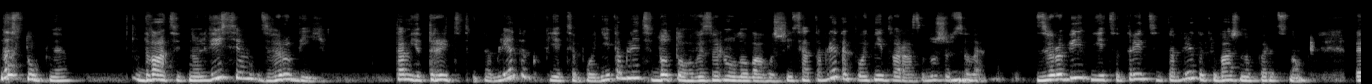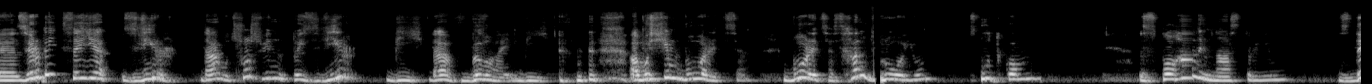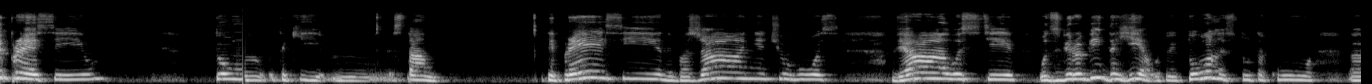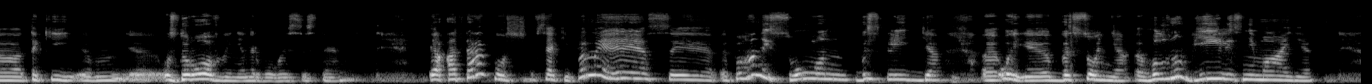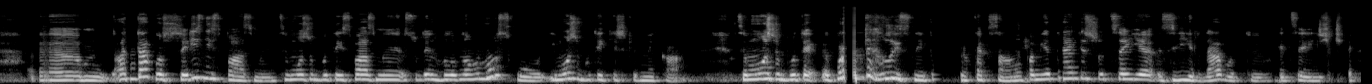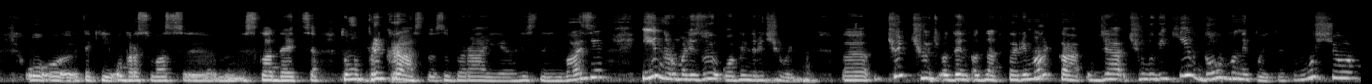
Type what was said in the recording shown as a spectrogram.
Наступне 2008 звиробій. Там є 30 таблеток, п'ється по одній таблетці. До того ви звернули увагу 60 таблеток по одній-два рази. Дуже все легко. Звиробій п'ється 30 таблеток і бажано перед сном. Е, Звиробій це є звір. Да? От що ж він, той звір, бій, да? вбиває бій. Або з чим бореться? Бореться з хандрою, смутком, з поганим настроєм, з депресією. Тому такий стан депресії, небажання чогось, вялості. От звіробій дає той тонус, ту таку, е, такий ем, е, оздоровлення нервової системи. Е, А також всякі ПМС, е, поганий сон, безпліддя, е, ой, е, безсоння, е, головну біль знімає. Ем, А також різні спазми. Це можуть бути і спазми судин головного мозку, і може бути і кишківника. Це може бути протиглисний так само. Пам'ятаєте, що це є звір, да? От е, це ще о, о, такий образ у вас е, складеться. Тому прекрасно забирає глісна інвазія і нормалізує обмін речовин. Е, Чуть-чуть один, одна така ремарка для чоловіків довго не пити, тому що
